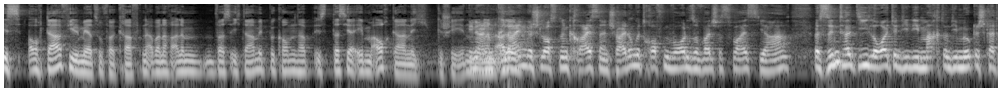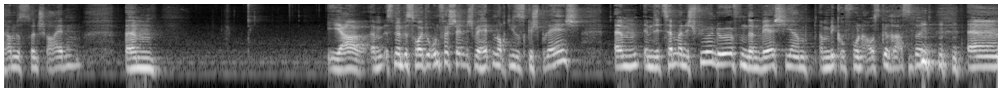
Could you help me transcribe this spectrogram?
ist auch da viel mehr zu verkraften. Aber nach allem, was ich da mitbekommen habe, ist das ja eben auch gar nicht geschehen. In einem kleinen geschlossenen Kreis eine Entscheidung getroffen worden, soweit ich das weiß, ja. Es sind halt die Leute, die die Macht und die Möglichkeit haben, das zu entscheiden. Ähm, ja, ähm, ist mir bis heute unverständlich. Wir hätten noch dieses Gespräch ähm, im Dezember nicht führen dürfen, dann wäre ich hier am, am Mikrofon ausgerastet. äh,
